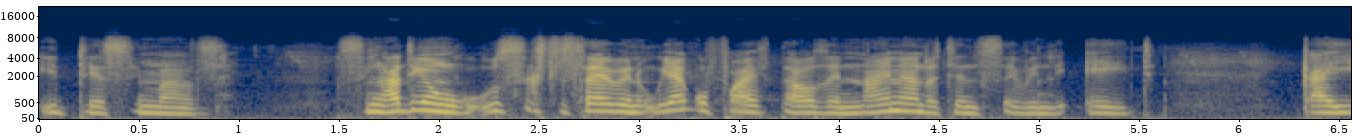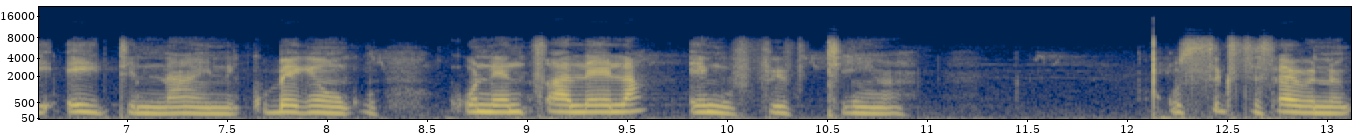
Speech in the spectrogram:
ii-decimals. Singathi ke ngoku u-sixty-seven uya ku-five thousand nine hundred and seventy-eight kayi-eighty-nine kube ke ngoku kunentsalela engu-fifteen. U-sixty-seven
